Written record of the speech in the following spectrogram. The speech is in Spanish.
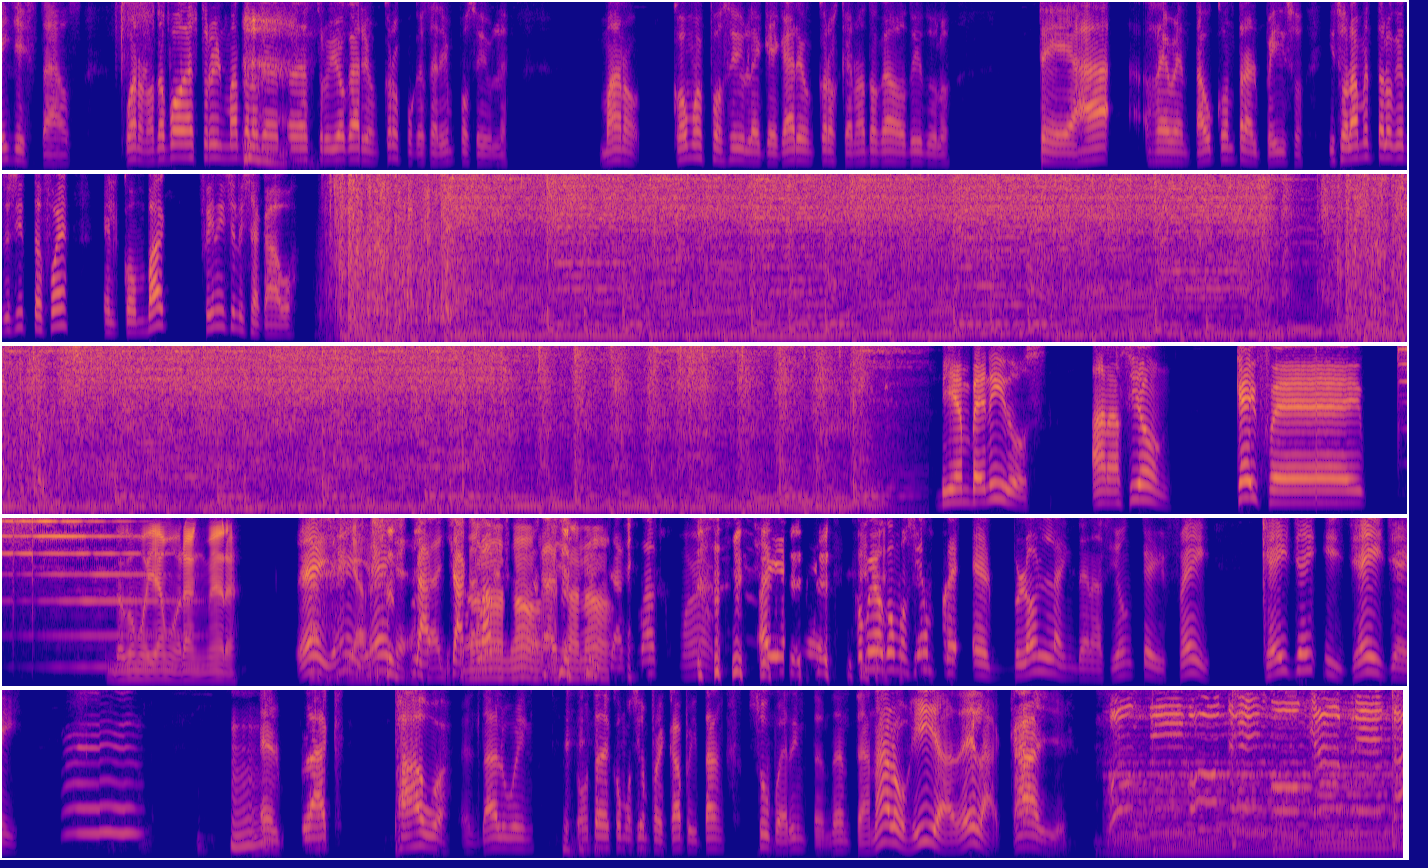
AJ Styles. Bueno, no te puedo destruir más de lo que te destruyó Carrion Cross porque sería imposible. Mano, ¿cómo es posible que Carrion Cross, que no ha tocado título, te ha reventado contra el piso? Y solamente lo que tú hiciste fue el comeback, finish y se acabó. Bienvenidos a Nación Keife. No como ya Morán, mira. Ey, ey, ey. Jack, no, no, no, eso no. Oye, conmigo como siempre, el Bloodline de Nación Keife, KJ y JJ. Mm. El Black Power, el Darwin. Con ustedes como siempre, el capitán, superintendente, analogía de la calle. Contigo tengo que apretar.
